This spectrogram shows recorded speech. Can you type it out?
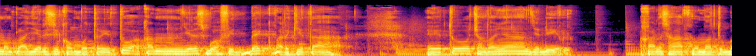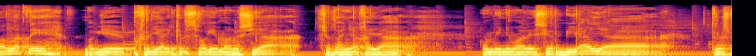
mempelajari si komputer itu akan menjadi sebuah feedback pada kita. Yaitu contohnya jadi akan sangat membantu banget nih bagi pekerjaan kita sebagai manusia. Contohnya kayak meminimalisir biaya terus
